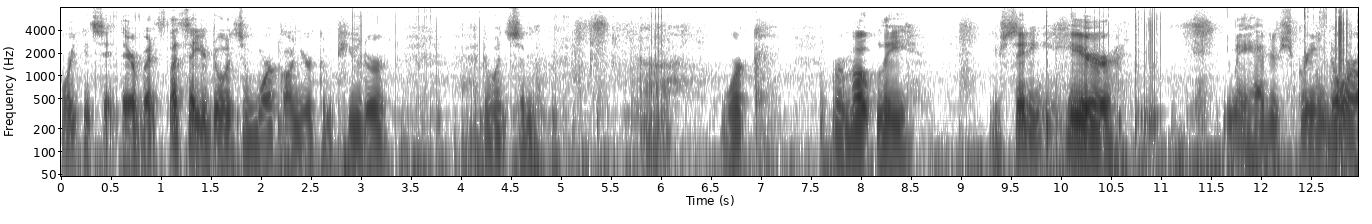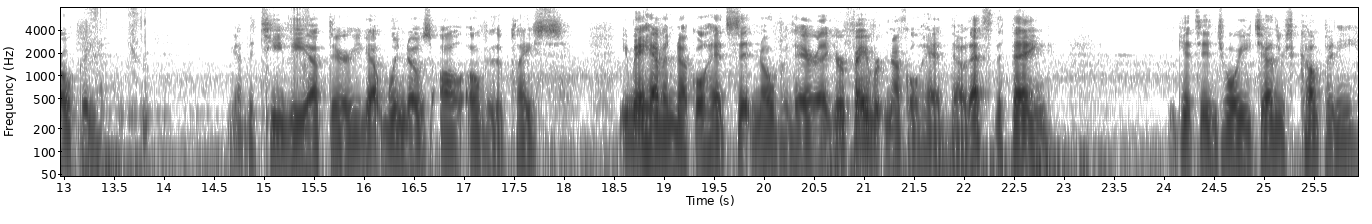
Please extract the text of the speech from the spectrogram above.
or you could sit there. But let's say you're doing some work on your computer, uh, doing some uh, work remotely. You're sitting here. You may have your screen door open. You have the TV up there. You got windows all over the place. You may have a knucklehead sitting over there. Your favorite knucklehead, though. That's the thing. You get to enjoy each other's company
